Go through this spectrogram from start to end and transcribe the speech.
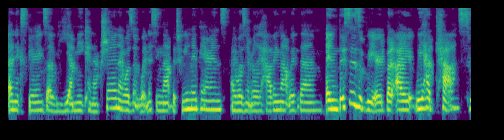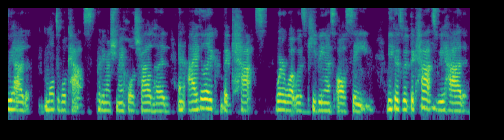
an experience of yummy connection. I wasn't witnessing that between my parents. I wasn't really having that with them. And this is weird, but I we had cats. We had multiple cats pretty much my whole childhood, and I feel like the cats were what was keeping us all sane because with the cats we had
